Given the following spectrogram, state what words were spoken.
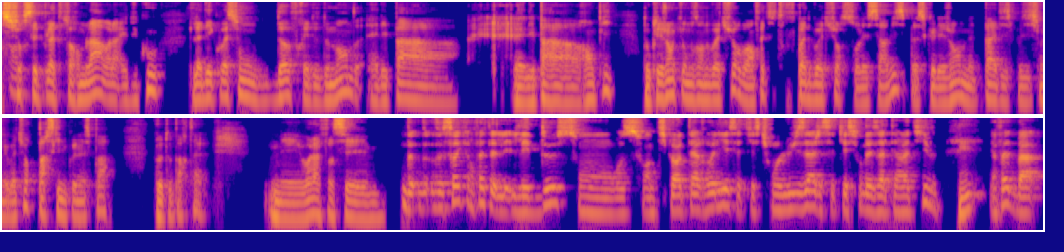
sur ces plateformes là voilà et du coup l'adéquation d'offres et de demandes, elle n'est pas, elle est pas remplie. Donc les gens qui ont besoin de voitures, bah, en fait, ils trouvent pas de voitures sur les services parce que les gens ne mettent pas à disposition les voitures parce qu'ils ne connaissent pas l'autopartage. Mais voilà, enfin c'est. C'est vrai qu'en fait les deux sont, sont un petit peu interreliés cette question de l'usage et cette question des alternatives. Mmh. Et en fait, bah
